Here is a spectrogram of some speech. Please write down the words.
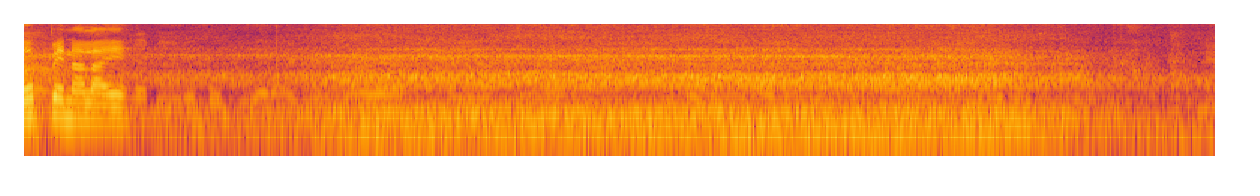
รถเป็นอะไรก็ดูระบบดูอะไรนี่นะนี่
